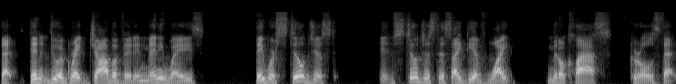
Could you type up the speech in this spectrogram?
that didn't do a great job of it in many ways they were still just it's still just this idea of white middle class girls that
